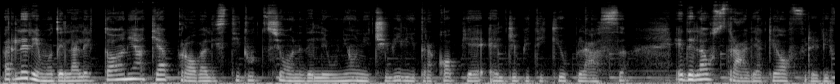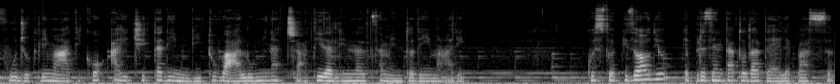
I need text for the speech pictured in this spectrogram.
Parleremo della Lettonia che approva l'istituzione delle unioni civili tra coppie LGBTQ e dell'Australia che offre rifugio climatico ai cittadini di Tuvalu minacciati dall'innalzamento dei mari. Questo episodio è presentato da Telepass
